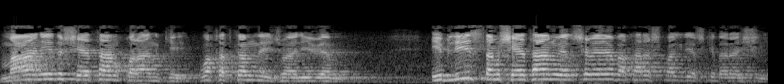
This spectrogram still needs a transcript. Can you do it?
معنی د شیطان قران کې وخت کم نه چوالي ویم ابلیس تم شیطان ویل شوی بقره شپږ دیش کې براشي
